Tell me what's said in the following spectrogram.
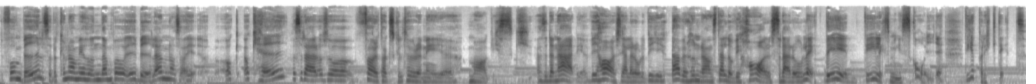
du får en bil så då kan du ha med hunden på, i bilen. Och så, okej, okay. och sådär. Och så företagskulturen är ju magisk. Alltså den är det. Vi har så jävla roligt. Vi är över hundra anställda och vi har sådär roligt. Det är, det är liksom ingen skoj. Det är på riktigt.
